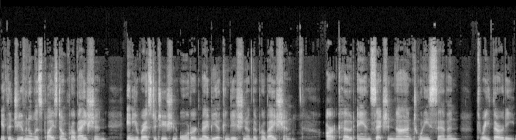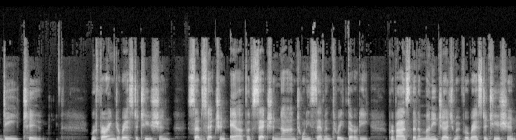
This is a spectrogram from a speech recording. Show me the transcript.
If the juvenile is placed on probation, any restitution ordered may be a condition of the probation. Ark Code Ann Section 927 330D2. Referring to restitution, subsection F of Section 927 330 provides that a money judgment for restitution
